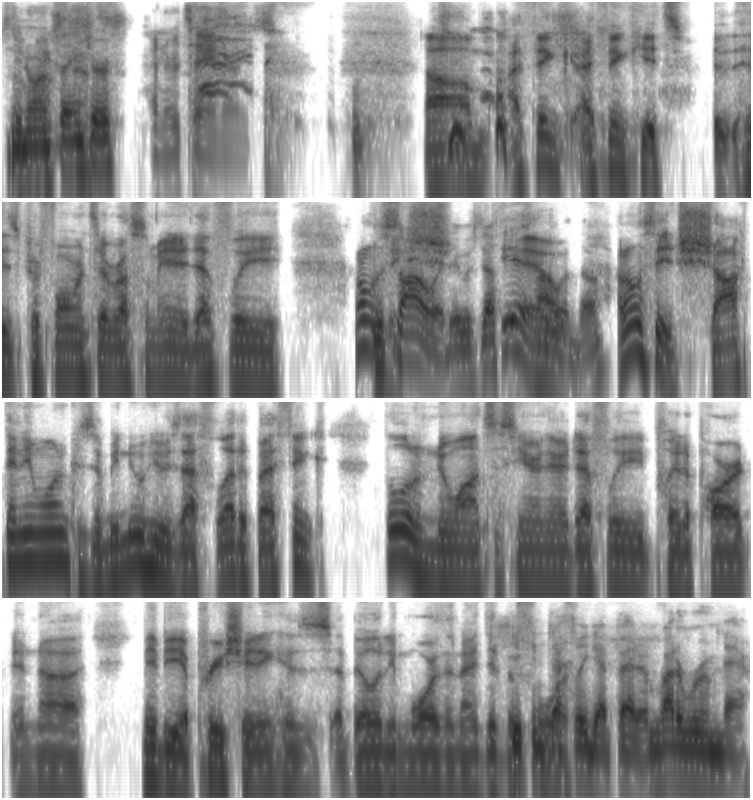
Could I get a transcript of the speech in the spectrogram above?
you know what I'm saying, Makes Entertainers. Um I think I think it's his performance at WrestleMania definitely I don't It was solid. sh- It was definitely yeah, solid, though. I don't want to say it shocked anyone because we knew he was athletic, but I think the little nuances here and there definitely played a part in uh, maybe appreciating his ability more than I did He before. can definitely get better. A lot of room there.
